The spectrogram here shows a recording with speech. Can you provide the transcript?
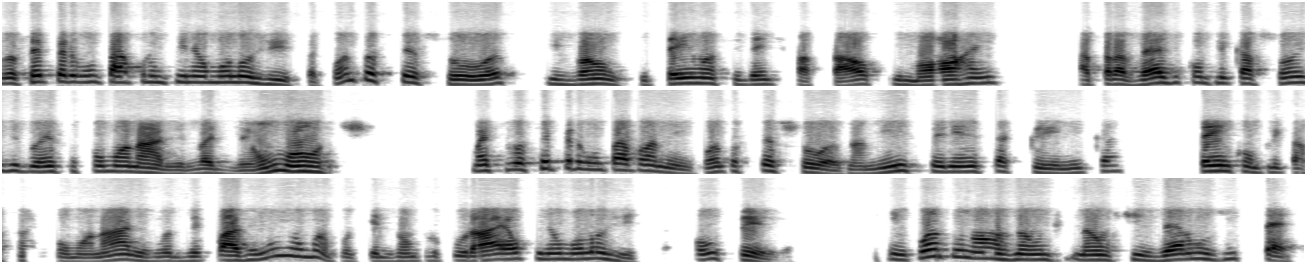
você perguntar para um pneumologista quantas pessoas que vão, que têm um acidente fatal, que morrem através de complicações de doenças pulmonares, ele vai dizer um monte. Mas se você perguntar para mim quantas pessoas, na minha experiência clínica, têm complicações pulmonares, vou dizer quase nenhuma, porque eles vão procurar é o pneumologista. Ou seja, enquanto nós não, não fizermos o teste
